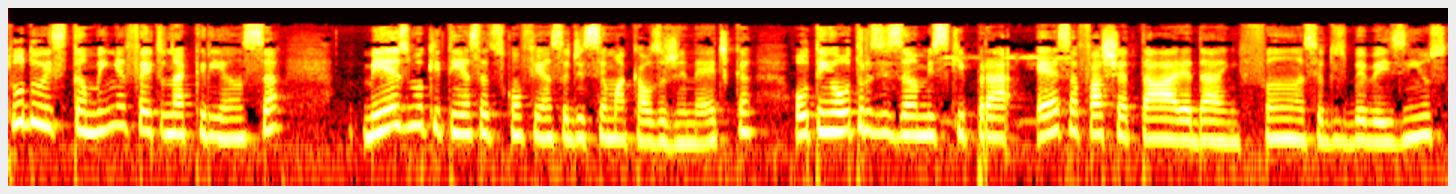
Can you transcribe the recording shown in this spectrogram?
tudo isso também é feito na criança, mesmo que tenha essa desconfiança de ser uma causa genética, ou tem outros exames que para essa faixa etária da infância, dos bebezinhos,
